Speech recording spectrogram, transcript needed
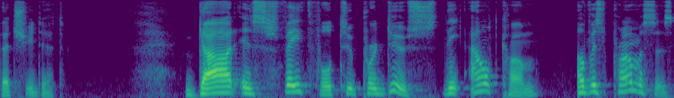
that she did. God is faithful to produce the outcome of His promises.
